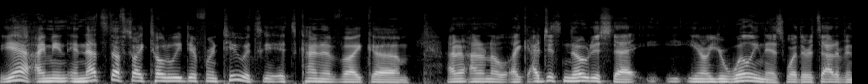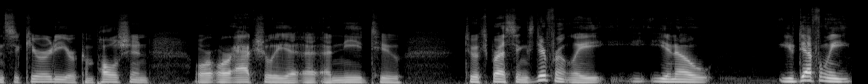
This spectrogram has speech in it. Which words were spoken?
Yeah, I mean, and that stuff's like totally different too. It's it's kind of like um, I don't I don't know. Like I just noticed that y- you know your willingness, whether it's out of insecurity or compulsion, or or actually a, a need to to express things differently, y- you know, you definitely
